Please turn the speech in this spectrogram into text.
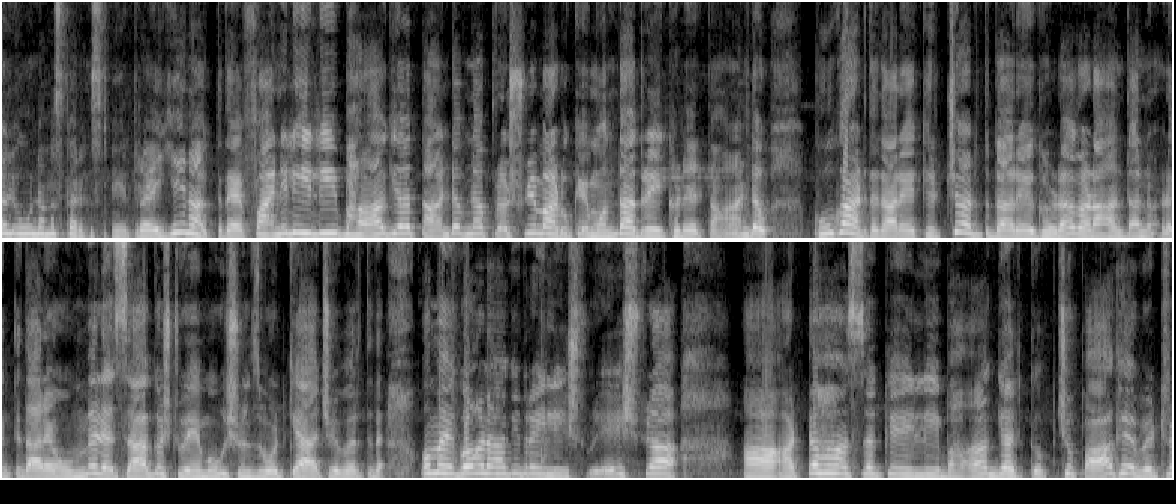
ಹಲೋ, ನಮಸ್ಕಾರ ಸ್ನೇಹಿತರೆ. ಏನಾಗ್ತದೆ? ಫೈನಲಿ ಇಲ್ಲಿ ಭಾಗ್ಯ ತಾಂಡವ್ನ ಪ್ರಶ್ನೆ ಮಾಡೋಕೆ ಮುಂದಾದರೆ ಈ ಕಡೆ ತಾಂಡವ್ ಕೂಗಾಡ್ತಿದ್ದಾರೆ ಕಿಚ್ಚಾಡ್ತಿದ್ದಾರೆ ಗಡ ಗಡ ಅಂತ ನಡಕ್ತಿದ್ದಾರೆ ಒಮ್ಮೆಲೆ ಸಾಕಷ್ಟು ಎಮೋಷನ್ಸ್ ಒಟ್ಟಿಗೆ ಆಚೆ ಬರ್ತಿದೆ. ಒಮ್ಮೆ ಮೈ ಗಾಡ್ ಆಗಿದ್ರೆ ಇಲ್ಲಿ ಶ್ರೇಷ್ಠ ಆ ಅಟ್ಟಹಾಸಕ್ಕೆ ಇಲ್ಲಿ ಭಾಗ್ಯ ಗಪ್ಚುಪಾಗೆ ಬಿಟ್ರ.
